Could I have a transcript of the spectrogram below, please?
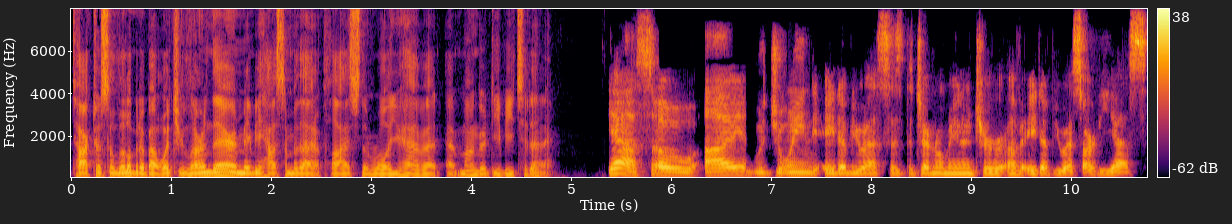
talk to us a little bit about what you learned there and maybe how some of that applies to the role you have at, at MongoDB today. Yeah, so I joined AWS as the general manager of AWS RDS,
